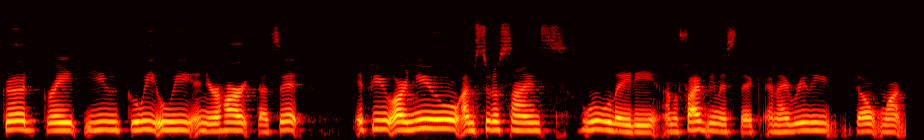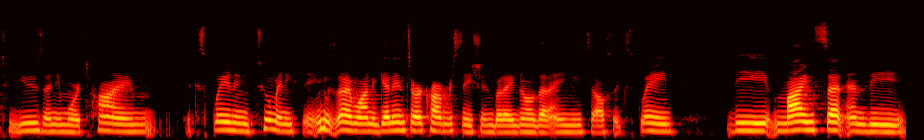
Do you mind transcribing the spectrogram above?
good, great, you gooey ooey in your heart. That's it. If you are new, I'm pseudoscience woo woo lady. I'm a 5D mystic, and I really don't want to use any more time explaining too many things. I want to get into our conversation, but I know that I need to also explain the mindset and the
